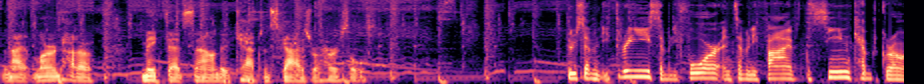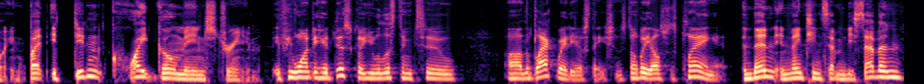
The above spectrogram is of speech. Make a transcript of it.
And I learned how to make that sound at Captain Sky's rehearsals. Through 73, 74, and 75, the scene kept growing, but it didn't quite go mainstream. If you wanted to hear disco, you were listening to uh, the black radio stations. Nobody else was playing it. And then in 1977,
